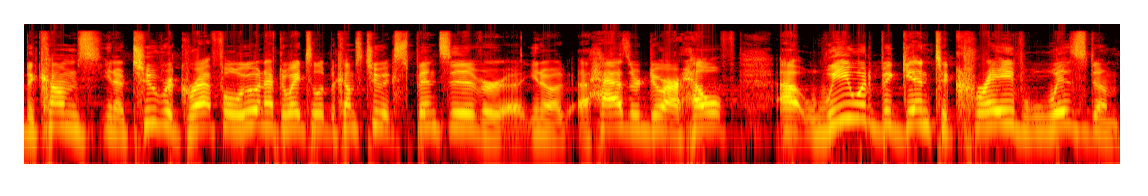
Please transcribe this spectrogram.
becomes you know, too regretful. We wouldn't have to wait till it becomes too expensive or uh, you know, a hazard to our health. Uh, we would begin to crave wisdom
